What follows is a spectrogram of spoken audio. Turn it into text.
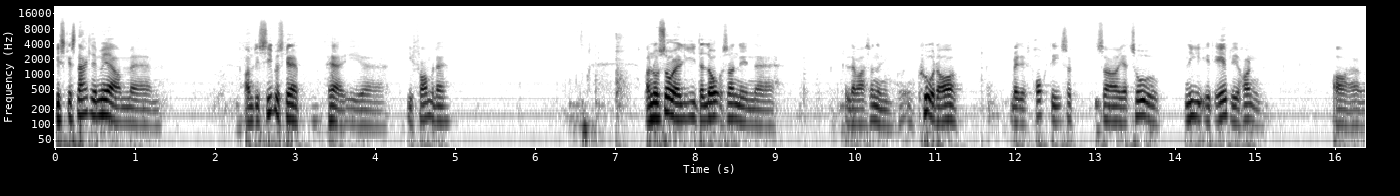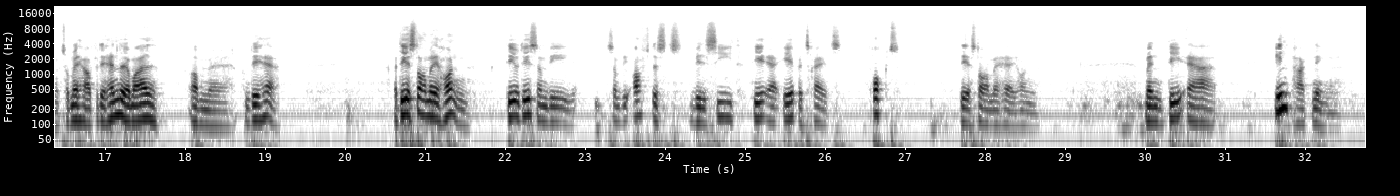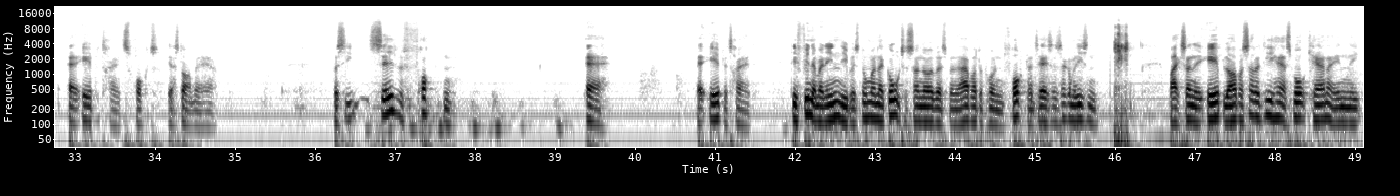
Vi skal snakke lidt mere om, øh, om discipleskab her i, øh, i formiddag. Og nu så jeg lige, der lå sådan en, øh, eller der var sådan en, en kur derovre med lidt frugt i, så, så jeg tog lige et æble i hånden og øh, tog med her, for det handler jo meget om, øh, om det her. Og det, jeg står med i hånden, det er jo det, som vi, som vi oftest vil sige, det er æbletræets frugt, det jeg står med her i hånden. Men det er indpakningen af æbletræets frugt, jeg står med her. For sige, selve frugten af, af æbletræet, det finder man inde i. Hvis nu man er god til sådan noget, hvis man arbejder på en frugtplantage, så kan man lige sådan brække sådan et æble op, og så er der de her små kerner inde i,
